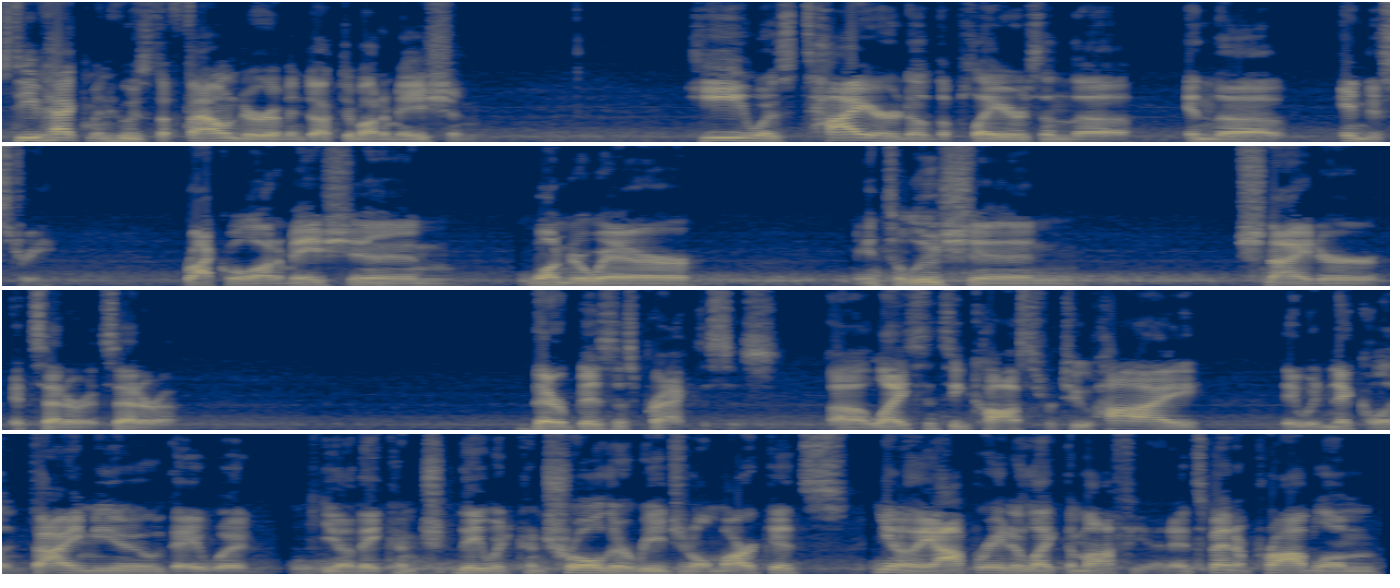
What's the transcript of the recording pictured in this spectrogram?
Steve Hechtman, who's the founder of Inductive Automation, he was tired of the players in the in the industry. Rockwell Automation, Wonderware, Intellution, Schneider, et cetera, et cetera. Their business practices. Uh, licensing costs were too high they would nickel and dime you. They would, you know, they con- they would control their regional markets. You know, they operated like the mafia, and it's been a problem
